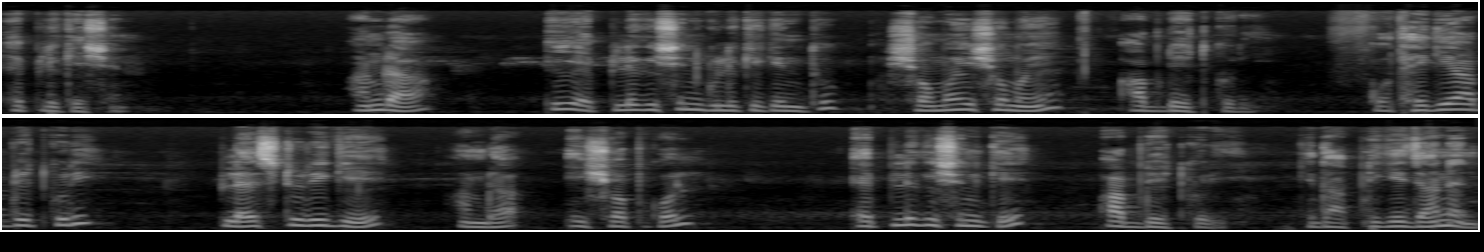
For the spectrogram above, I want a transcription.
অ্যাপ্লিকেশন। আমরা এই অ্যাপ্লিকেশনগুলিকে কিন্তু সময়ে সময়ে আপডেট করি। কোথায় গিয়ে আপডেট করি? প্লে স্টোরে গিয়ে আমরা এই সকল অ্যাপ্লিকেশনকে আপডেট করি। কিন্তু আপনি কি জানেন,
